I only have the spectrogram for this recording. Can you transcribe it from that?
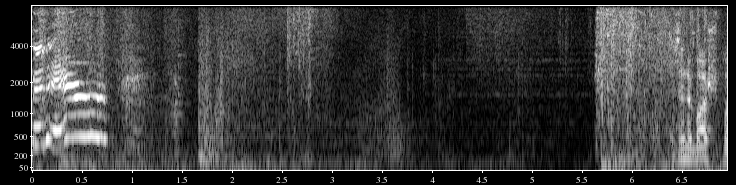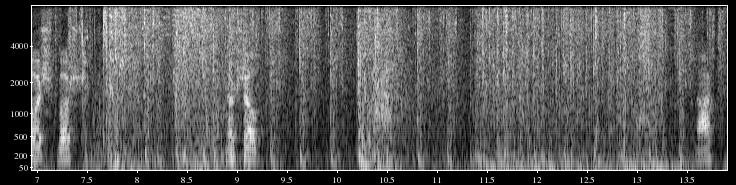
midair! He's in the bush, bush, bush. No shield. Knocked.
